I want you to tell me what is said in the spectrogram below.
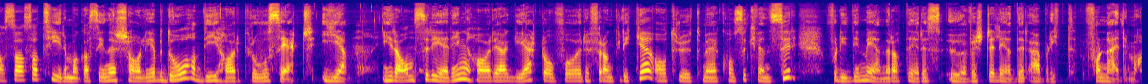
altså satiremagasinet Charlie Hebdo. De har provosert igjen. Irans regjering har reagert overfor Frankrike og truet med konsekvenser fordi de mener at deres øverste leder er blitt fornærma.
